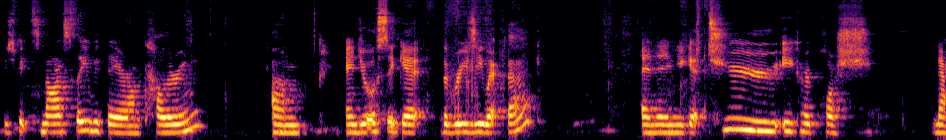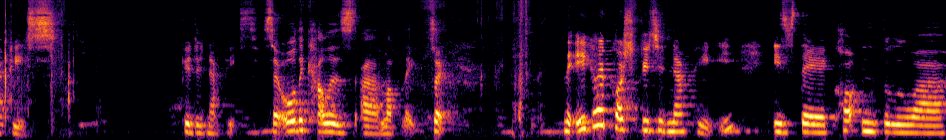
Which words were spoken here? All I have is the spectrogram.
which fits nicely with their um, colouring. Um, and you also get the Roozy wet bag. And then you get two Eco Posh nappies fitted nappies. So all the colours are lovely. So the Eco Posh fitted nappy is their cotton velour,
